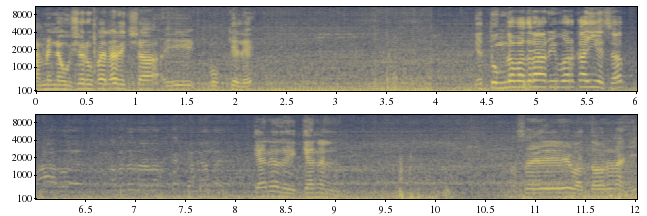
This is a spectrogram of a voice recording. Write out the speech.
आम्ही नऊशे रुपयाला रिक्षा ही बुक केले. हे तुंगभद्रा रिवर काही आहे सब कॅनल आहे. कॅनल असं हे वातावरण आहे.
